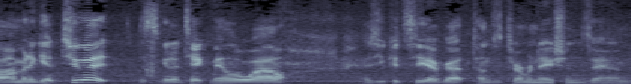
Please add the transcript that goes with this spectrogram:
I'm going to get to it. This is going to take me a little while. As you can see, I've got tons of terminations and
